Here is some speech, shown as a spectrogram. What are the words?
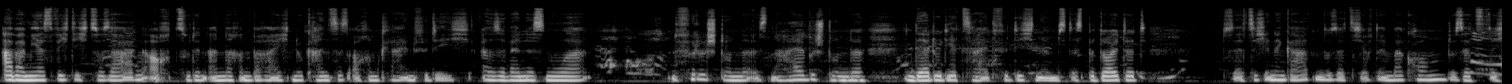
Aber mir ist wichtig zu sagen, auch zu den anderen Bereichen, du kannst es auch im Kleinen für dich. Also wenn es nur eine Viertelstunde ist, eine halbe Stunde, in der du dir Zeit für dich nimmst. Das bedeutet, du setzt dich in den Garten, du setzt dich auf deinen Balkon, du setzt dich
